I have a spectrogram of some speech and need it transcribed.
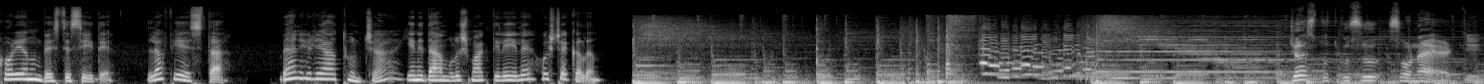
Corea'nın bestesiydi. La Fiesta. Ben Hülya Tunça. Yeniden buluşmak dileğiyle. Hoşçakalın. Caz tutkusu sona erdi.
